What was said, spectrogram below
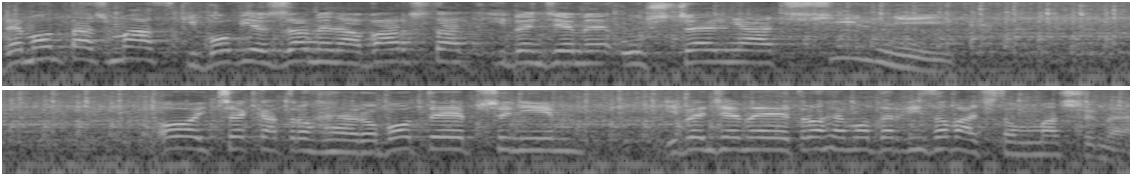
demontaż maski, bo wjeżdżamy na warsztat i będziemy uszczelniać silnik. Oj, czeka trochę roboty przy nim i będziemy trochę modernizować tą maszynę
